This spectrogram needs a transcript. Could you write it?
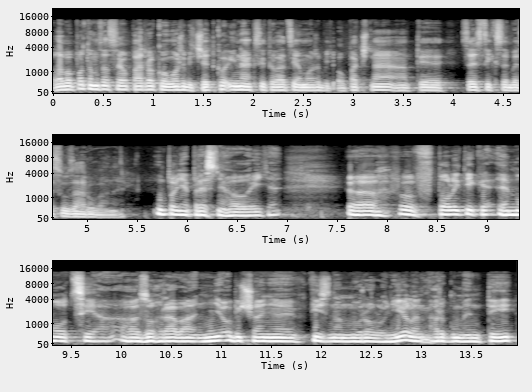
Lebo potom zase o pár rokov môže byť všetko inak, situácia môže byť opačná a tie cesty k sebe sú zarúvané. Úplne presne hovoríte v politike emócia zohráva neobyčajne významnú rolu. Nie len argumenty,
